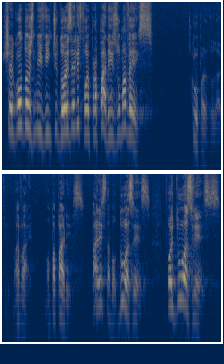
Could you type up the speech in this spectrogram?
Chegou 2022, ele foi para Paris uma vez. Desculpa, doutor Davi, mas vai. Vamos para Paris. Paris está bom, duas vezes. Foi duas vezes.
